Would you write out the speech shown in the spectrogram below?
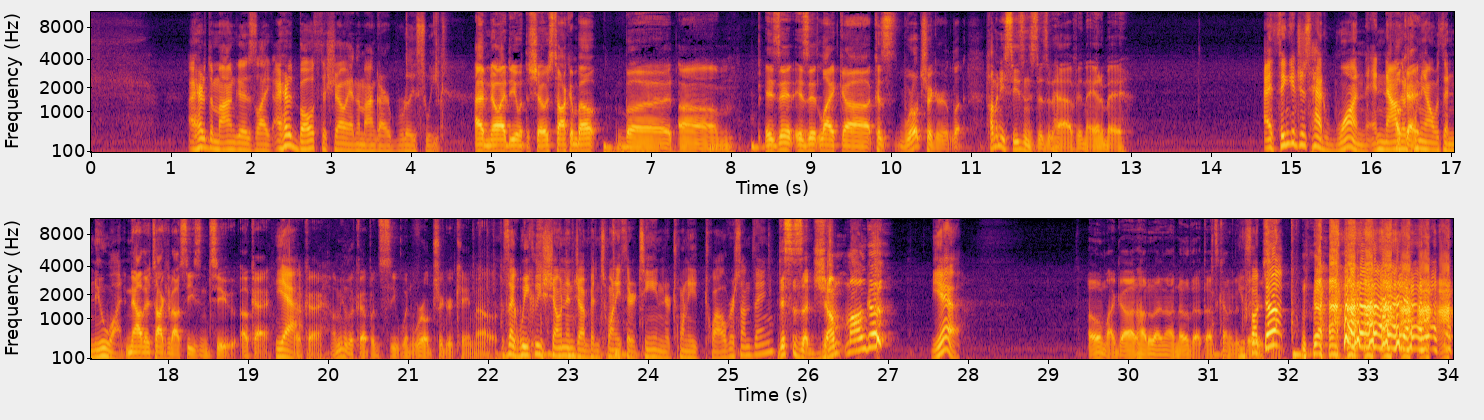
I heard the manga is like I heard both the show and the manga are really sweet. I have no idea what the show is talking about, but um, is it is it like uh, because World Trigger? How many seasons does it have in the anime? I think it just had one, and now Okay. they're coming out with a new one. Now they're talking about season two. Okay. Yeah. Okay. Let me look up and see when World Trigger came out. It's like Weekly Shonen Jump in 2013 or 2012 or something. This is a jump manga. Yeah, Oh my god! How did I not know that? That's kind of you fucked up.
